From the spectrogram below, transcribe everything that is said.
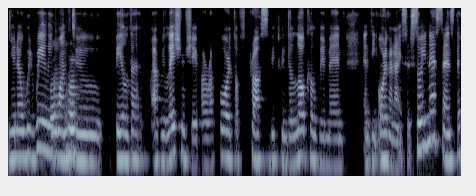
You know, we really mm-hmm. want to build a, a, relationship, a rapport of trust between the local women and the organizers. So in essence, the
